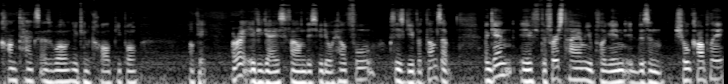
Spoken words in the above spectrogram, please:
contacts as well. You can call people. Okay. All right if you guys found this video helpful please give a thumbs up. Again if the first time you plug in it doesn't show CarPlay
